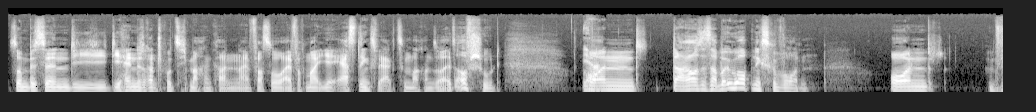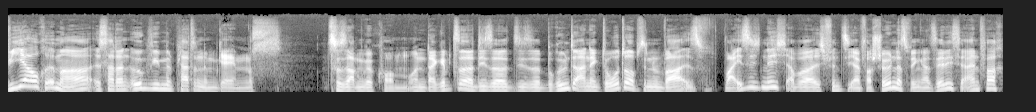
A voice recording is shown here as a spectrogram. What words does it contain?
so ein bisschen die, die Hände dran schmutzig machen kann. Einfach so, einfach mal ihr Erstlingswerk zu machen, so als Offshoot. Ja. Und daraus ist aber überhaupt nichts geworden. Und wie auch immer, ist er dann irgendwie mit Platinum Games zusammengekommen. Und da gibt es äh, diese, diese berühmte Anekdote, ob sie nun wahr ist, weiß ich nicht, aber ich finde sie einfach schön, deswegen erzähle ich sie einfach.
